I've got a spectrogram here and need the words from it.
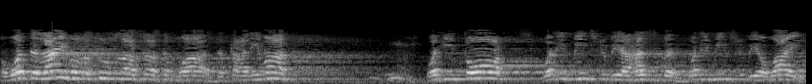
of what the life of Rasulullah was, the ta'limat, what he taught, what it means to be a husband, what it means to be a wife.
